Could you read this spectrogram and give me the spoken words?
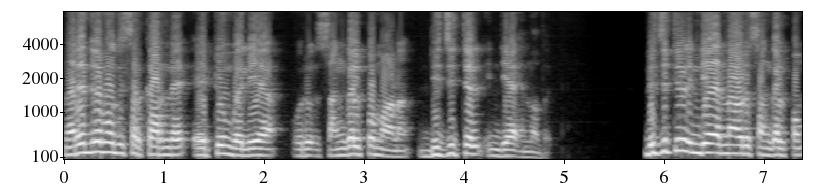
നരേന്ദ്രമോദി സർക്കാരിന്റെ ഏറ്റവും വലിയ ഒരു സങ്കല്പമാണ് ഡിജിറ്റൽ ഇന്ത്യ എന്നത്. ഡിജിറ്റൽ ഇന്ത്യ എന്ന ഒരു സങ്കല്പം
